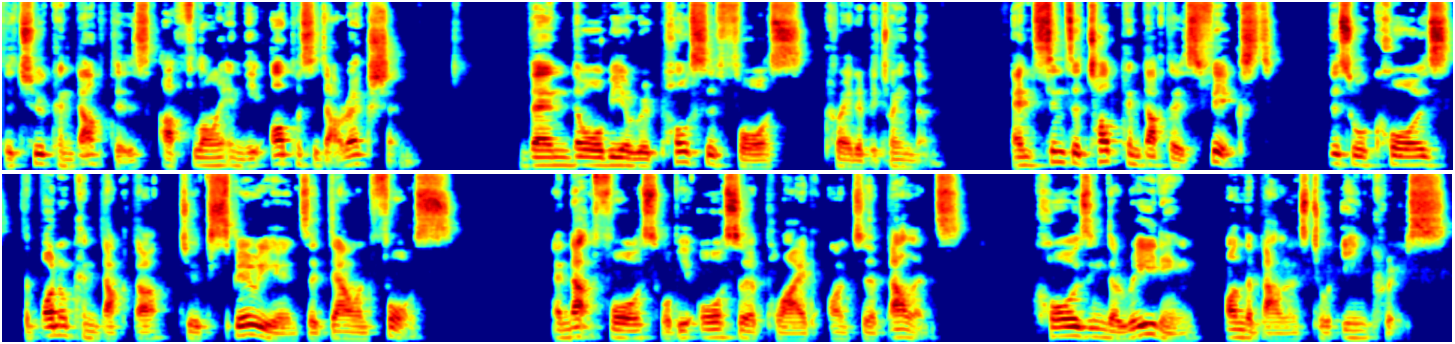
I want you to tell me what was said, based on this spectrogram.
the two conductors are flowing in the opposite direction, then there will be a repulsive force created between them. And since the top conductor is fixed, this will cause the bottom conductor to experience a downward force. And that force will be also applied onto the balance, causing the reading on the balance to increase.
